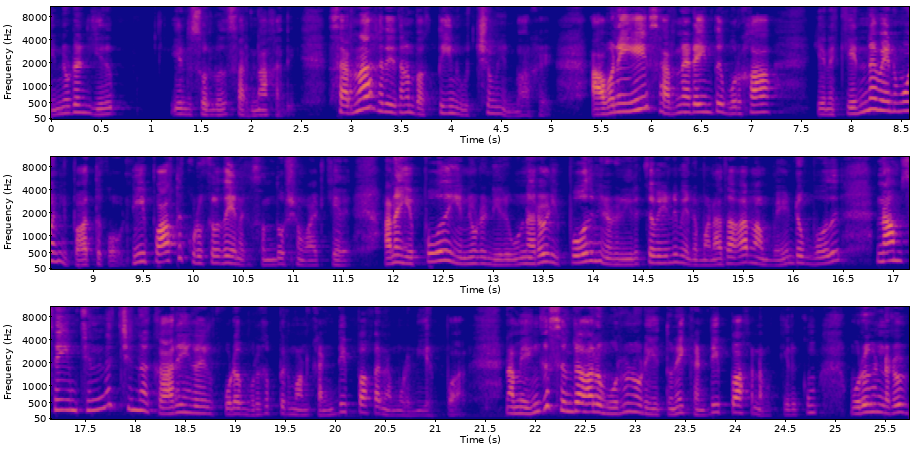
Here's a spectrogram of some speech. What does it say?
என்னுடன் இரு என்று சொல்வது சரணாகதி. சரணாகதி தான் பக்தியின் உச்சம் என்பார்கள். அவனையே சரணடைந்து முருகா எனக்கு என்ன வேணுமோ நீ பார்த்துக்கோ. நீ பார்த்து கொடுக்கறது எனக்கு சந்தோஷம் வாழ்க்கையில். ஆனால் எப்போதும் என்னுடன் இரு உன் அருள் இப்போதும் என்னுடன் இருக்க வேண்டும் என்று மனதார நாம் வேண்டும் போது நாம் செய்யும் சின்ன சின்ன காரியங்களில் கூட முருகப்பெருமான் கண்டிப்பாக நம்முடன் இருப்பார். நாம் எங்கு சென்றாலும் முருகனுடைய துணை கண்டிப்பாக நமக்கு இருக்கும். முருகன் அருள்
